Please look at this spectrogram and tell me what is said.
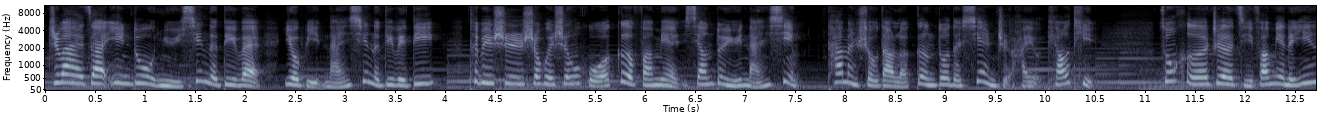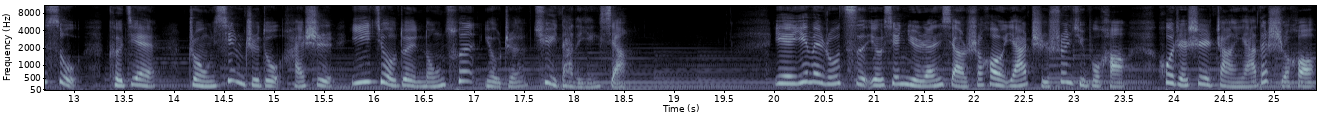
之外，在印度女性的地位又比男性的地位低，特别是社会生活各方面，相对于男性，他们受到了更多的限制还有挑剔。综合这几方面的因素，可见种姓制度还是依旧对农村有着巨大的影响。也因为如此，有些女人小时候牙齿顺序不好，或者是长牙的时候，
